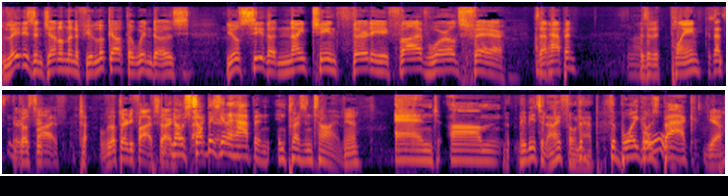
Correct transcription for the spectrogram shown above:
Ladies and gentlemen, if you look out the windows, you'll see the 1935 World's Fair. Does that happen? Is it a plane? Because that's It goes through 35. T- the 35, sorry. no, something's gonna happen in present time. Yeah. And um, maybe it's an iPhone app. The boy goes Oh. back. Yeah.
